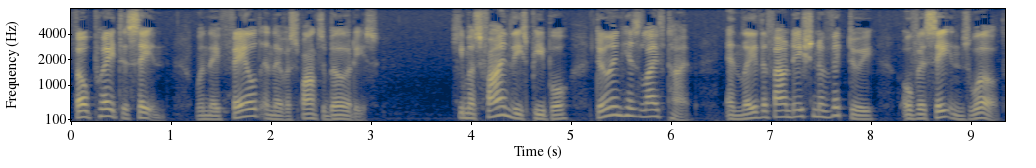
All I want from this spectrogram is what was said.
fell prey to Satan when they failed in their responsibilities. He must find these people during his lifetime and lay the foundation of victory over Satan's world.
